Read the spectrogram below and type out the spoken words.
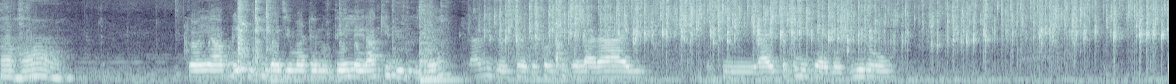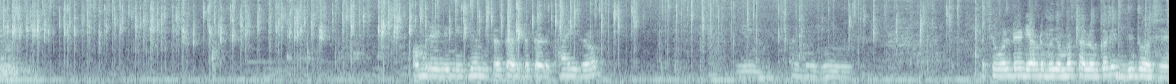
હા હા. તો અહીંયા આપણે સૂકી ભાજી માટેનું તેલ એ રાખી દીધું છે. લાવી ગયું છે તો સૌથી પહેલાં રાઈ પછી રાઈ પતલી જાય એટલે જીરું. અમરેલીની જેમ તતડ તતડ થાય છે. અને પછી ઓલરેડી આપણે બધો મસાલો કરી જ દીધો છે.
